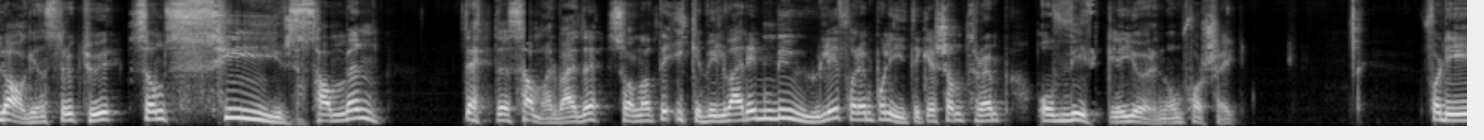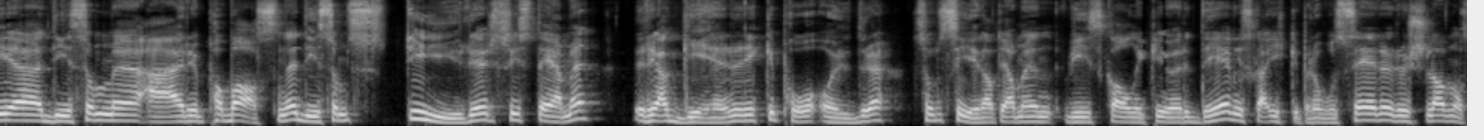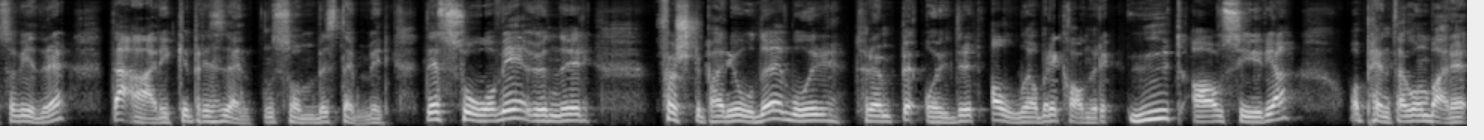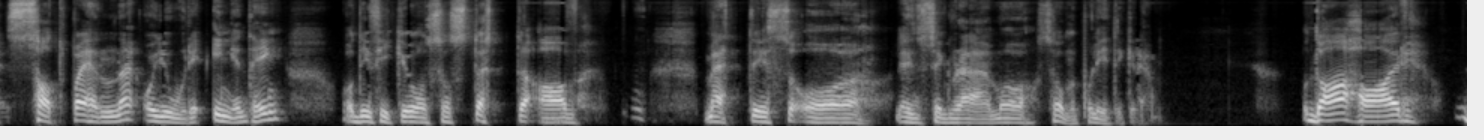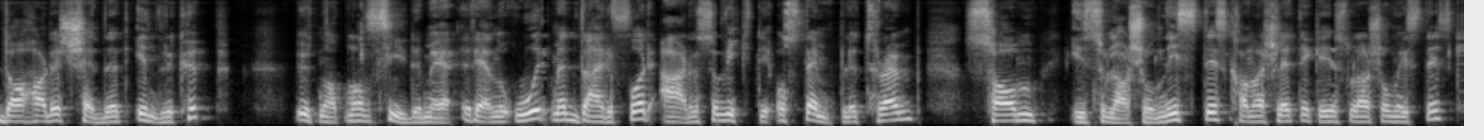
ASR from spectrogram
lage en struktur som syr sammen dette samarbeidet, sånn at det ikke vil være mulig for en politiker som Trump å virkelig gjøre noen forskjell. Fordi eh, de som eh, er på basene, de som styrer systemet, reagerer ikke på ordre som sier at ja, men vi skal ikke gjøre det, vi skal ikke provosere Russland osv. Det er ikke presidenten som bestemmer. Det så vi under første periode, hvor Trump beordret alle amerikanere ut av Syria. Og Pentagon bare satt på hendene og gjorde ingenting. Og de fikk jo også støtte av Mattis og Lindsey Graham og sånne politikere. Da har, da har det skjedd et indre kupp, uten at man sier det med rene ord. Men derfor er det så viktig å stemple Trump som isolasjonistisk. Han er slett ikke isolasjonistisk.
